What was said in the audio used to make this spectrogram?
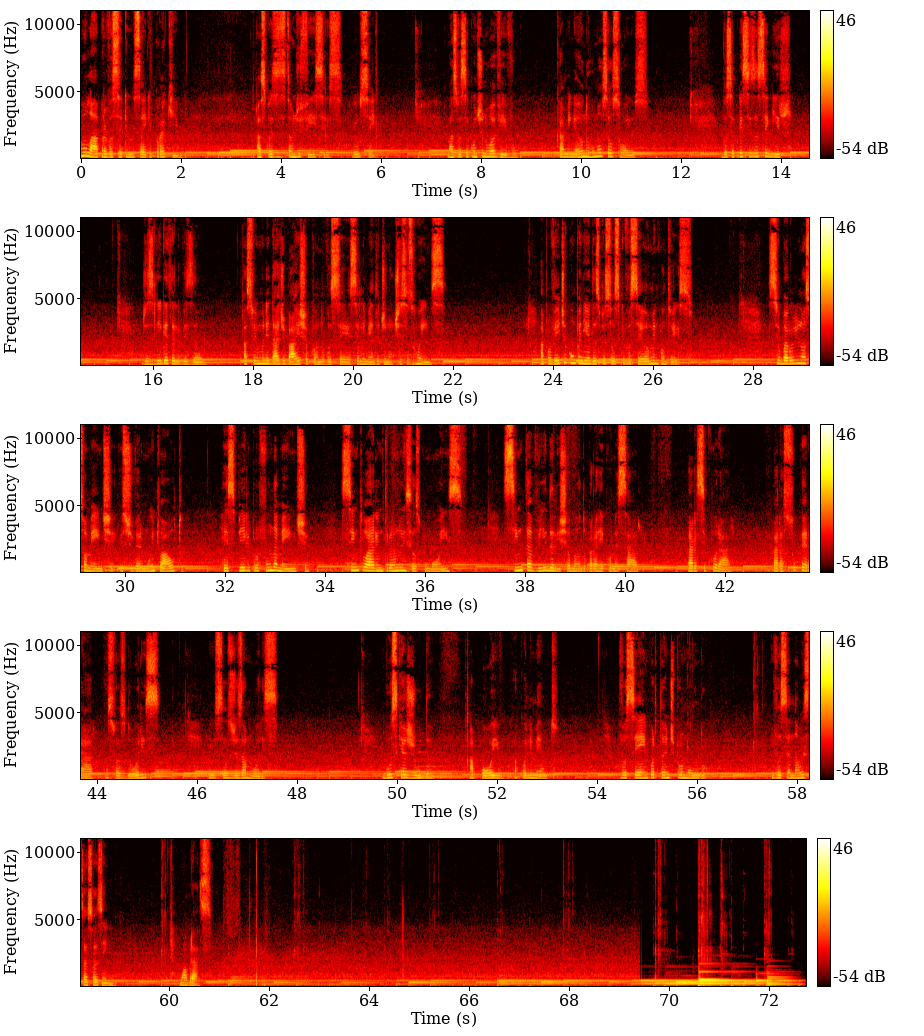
Olá para você que me segue por aqui. As coisas estão difíceis, eu sei. Mas você continua vivo, caminhando rumo aos seus sonhos. Você precisa seguir. Desliga a televisão. A sua imunidade baixa quando você se alimenta de notícias ruins. Aproveite a companhia das pessoas que você ama enquanto isso. Se o barulho na sua mente estiver muito alto, respire profundamente, sinta o ar entrando em seus pulmões, sinta a vida lhe chamando para recomeçar, para se curar, para superar as suas dores e os seus desamores. Busque ajuda, apoio, acolhimento. Você é importante para o mundo e você não está sozinho. Um abraço.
